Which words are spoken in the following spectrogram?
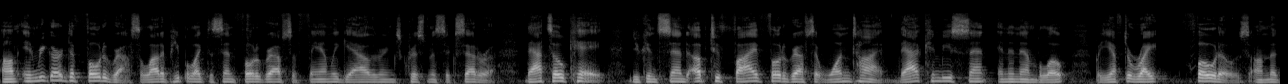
Um, in regard to photographs, a lot of people like to send photographs of family gatherings, Christmas, etc. That's okay. You can send up to five photographs at one time. That can be sent in an envelope, but you have to write photos on the,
